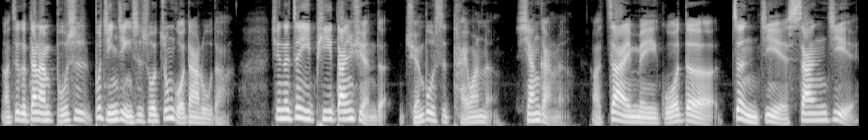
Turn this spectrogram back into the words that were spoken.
啊，这个当然不是不仅仅是说中国大陆的，现在这一批当选的全部是台湾人、香港人啊，在美国的政界、商界，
